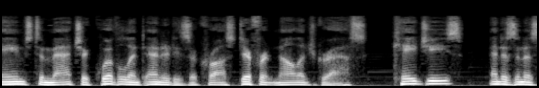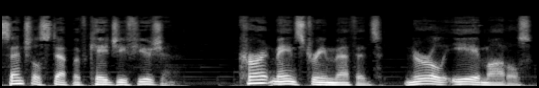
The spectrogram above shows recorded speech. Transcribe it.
aims to match equivalent entities across different knowledge graphs, KGs, and is an essential step of KG fusion. Current mainstream methods, neural EA models,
